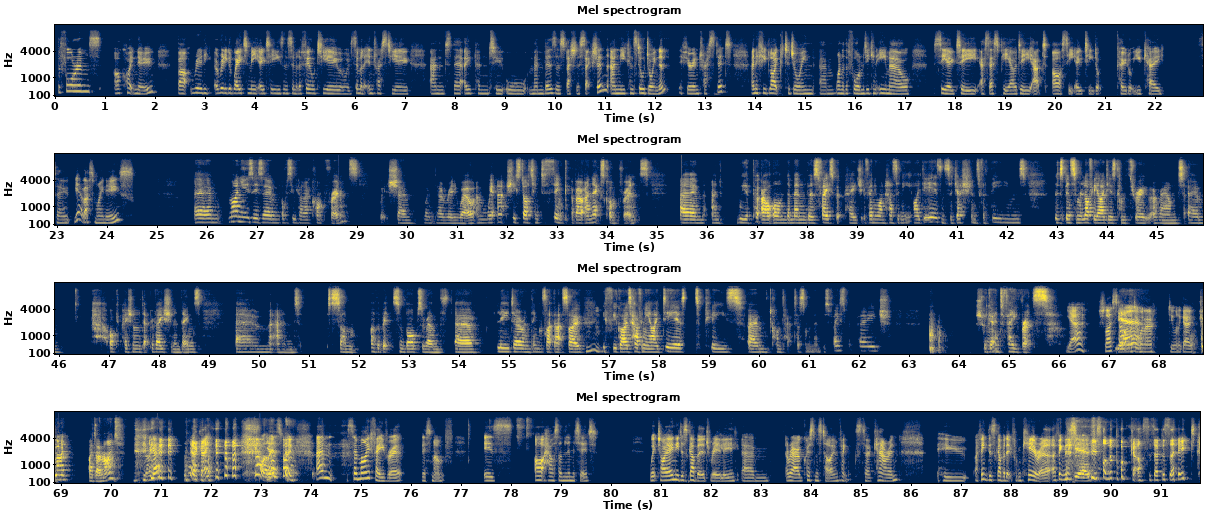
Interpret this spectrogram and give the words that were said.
the forums are quite new but really a really good way to meet OTs in a similar field to you and with similar interests to you. And they're open to all members of the specialist section, and you can still join them if you're interested. And if you'd like to join um, one of the forums, you can email cotsspld at rcot.co.uk. So yeah, that's my news. Um, my news is um, obviously we had our conference, which um, went down really well, and we're actually starting to think about our next conference. Um, and we have put out on the members' Facebook page if anyone has any ideas and suggestions for themes. There's been some lovely ideas come through around um, occupational deprivation and things, um, and some other bits and bobs around uh, leader and things like that. So Mm. if you guys have any ideas, please um, contact us on the members' Facebook page. Should we get into favourites? Yeah. Shall I start? Or do you wanna do you wanna go? Do you want to? I don't mind. You wanna go? yeah, okay. Go on yeah, then. it's fine. Um, so my favourite this month is Art House Unlimited, which I only discovered really um, around Christmas time, thanks to Karen, who I think discovered it from Kira. I think this Yes. who's on the podcast this episode.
